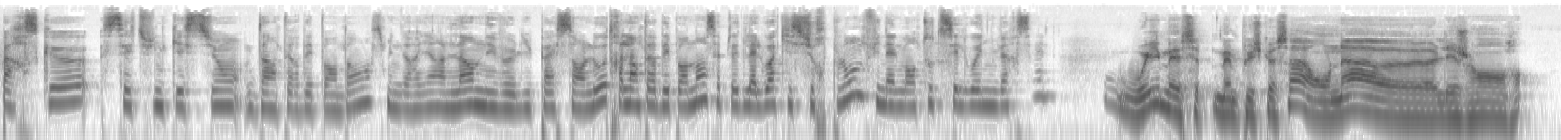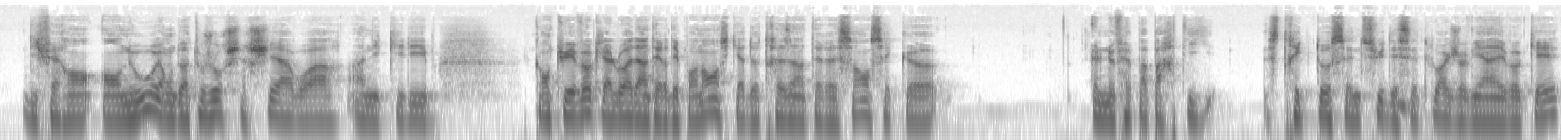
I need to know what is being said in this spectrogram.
Parce que c'est une question d'interdépendance, mine de rien, l'un n'évolue pas sans l'autre. L'interdépendance, c'est peut-être la loi qui surplombe finalement toutes ces lois universelles Oui, mais c'est même plus que ça. On a euh, les genres différents en nous et on doit toujours chercher à avoir un équilibre. Quand tu évoques la loi d'interdépendance, ce qu'il y a de très intéressant, c'est que elle ne fait pas partie stricto sensu de cette loi que je viens d'évoquer,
